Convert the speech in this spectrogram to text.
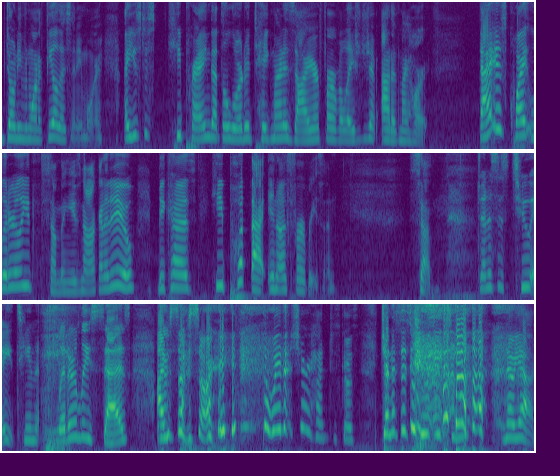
don't even want to feel this anymore. I used to keep praying that the Lord would take my desire for a relationship out of my heart. That is quite literally something he's not going to do because he put that in us for a reason. So, Genesis 2:18 literally says, I'm so sorry. the way that your head just goes, Genesis 2:18. no, yeah.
